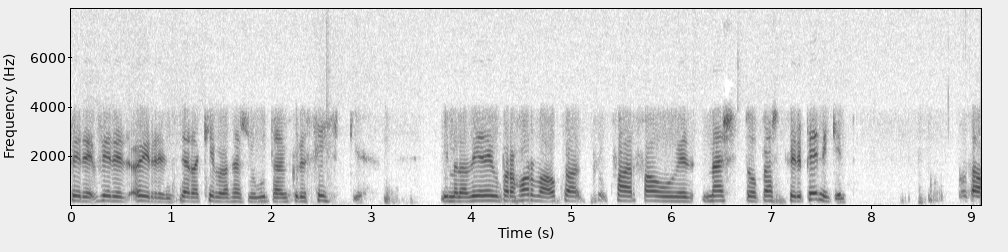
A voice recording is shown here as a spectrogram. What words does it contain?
fyrir, fyrir aurin þegar það kemur að þessu út af einhverju þykju. Ég meina við eigum bara að horfa á hvað, hvað fáum við mest og best fyrir peningin og þá,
